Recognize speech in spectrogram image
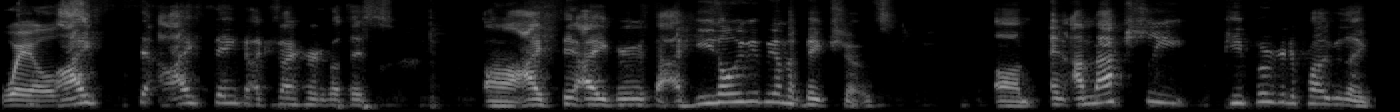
Wales. I th- I think because I heard about this, uh, I think I agree with that. He's only gonna be on the big shows, um, and I'm actually people are gonna probably be like,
